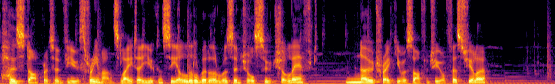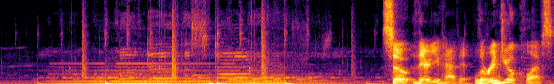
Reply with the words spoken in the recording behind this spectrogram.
post-operative view three months later. You can see a little bit of the residual suture left, no tracheoesophageal fistula, So there you have it laryngeal clefts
